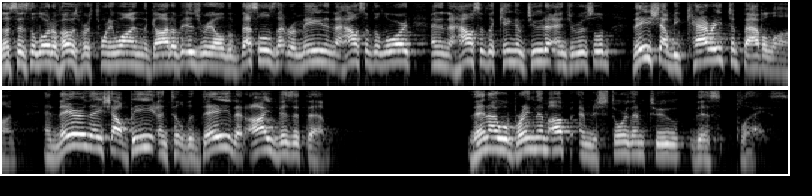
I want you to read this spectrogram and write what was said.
Thus says the Lord of hosts, verse 21, the God of Israel, the vessels that remain in the house of the Lord and in the house of the king of Judah and Jerusalem, they shall be carried to Babylon, and there they shall be until the day that I visit them. Then I will bring them up and restore them to this place.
